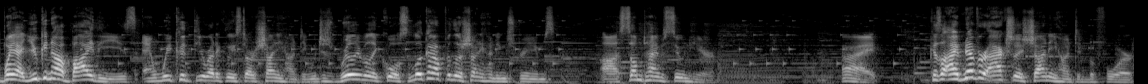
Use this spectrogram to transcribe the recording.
But yeah, you can now buy these, and we could theoretically start shiny hunting, which is really, really cool. So look out for those shiny hunting streams uh, sometime soon here. Alright. Because I've never actually shiny hunted before.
